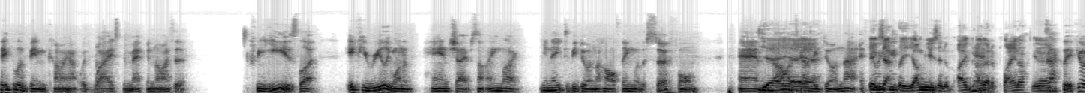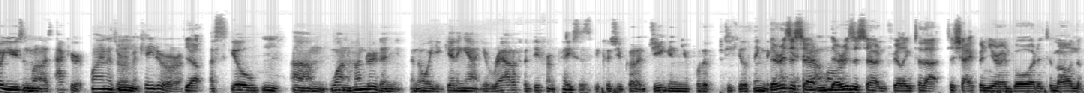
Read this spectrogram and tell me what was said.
people have been coming up with ways to mechanize it for years. Like if you really want to hand shape something, like you need to be doing the whole thing with a Surform, and Yeah, no one's yeah, going to yeah. be doing that. If Exactly. I'm using a, I, Yeah. I got a planer, you know. Exactly. If you're using one of those accurate planers or Mm. a Makita or a, Yeah. a Skil Mm. um, 100 and, and or you're getting out your router for different pieces because you've got a jig and you put a particular thing There cut a certain there is a certain feeling to that to shaping your own board and to mowing the,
